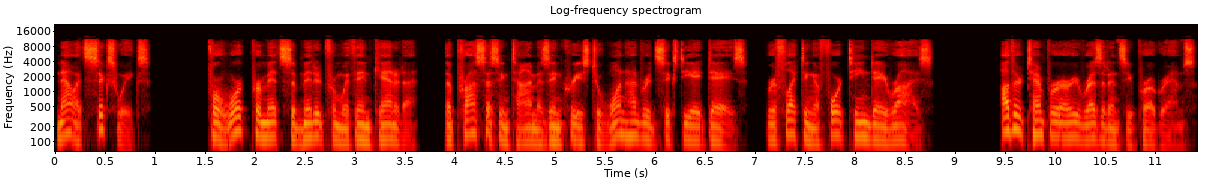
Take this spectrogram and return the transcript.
now at six weeks. For work permits submitted from within Canada, the processing time has increased to 168 days, reflecting a 14-day rise. Other temporary residency programs.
